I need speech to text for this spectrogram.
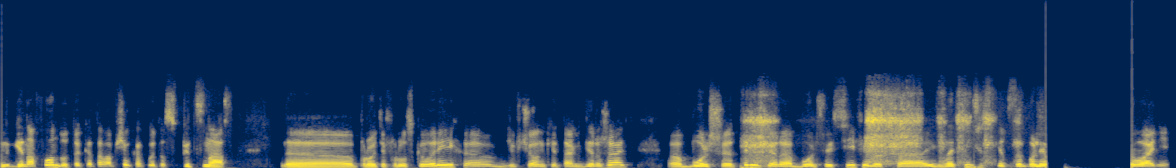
генофонду, так это вообще какой-то спецназ э, против русского рейха. Девчонки так держать. Э, больше трипера, больше сифилиса, экзотических заболеваний.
